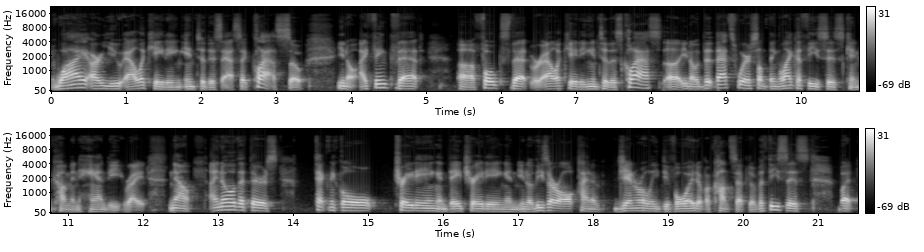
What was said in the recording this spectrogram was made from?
why are you allocating into this asset class? So, you know, I think that uh, folks that are allocating into this class, uh, you know, th- that's where something like a thesis can come in handy, right? Now, I know that there's technical trading and day trading and you know these are all kind of generally devoid of a concept of a thesis. But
